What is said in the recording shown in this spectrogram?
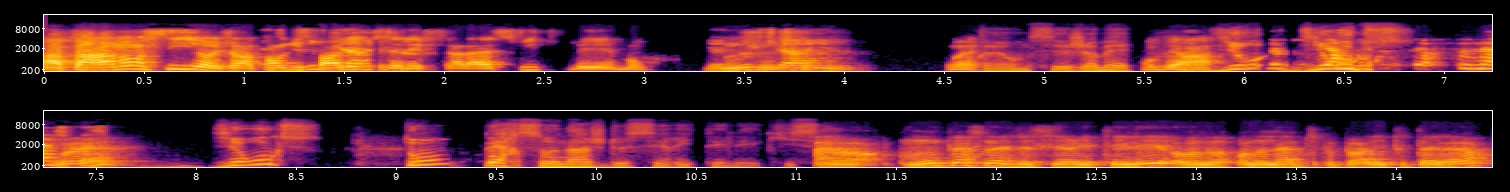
Apparemment, si. J'ai entendu parler qu'ils allaient faire la suite, mais bon. Il y a une autre qui arrive. Ouais. Après, on ne sait jamais. On verra. Diroux, Diroux, ton personnage de série télé qui Alors, mon personnage de série télé, on, en a un petit peu parlé tout à l'heure,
